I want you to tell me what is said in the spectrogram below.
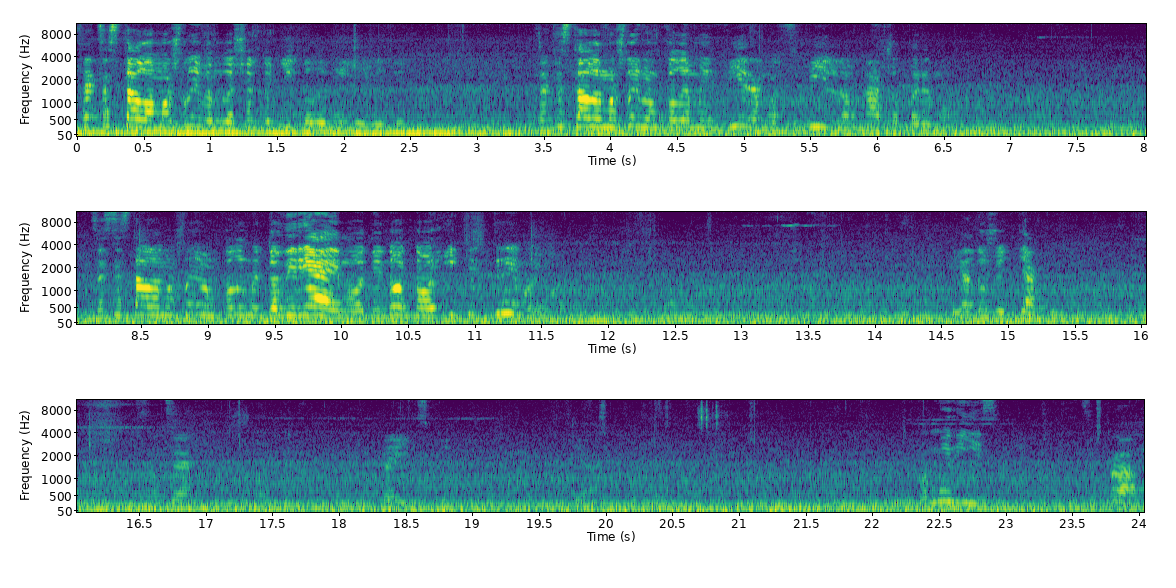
Все це стало можливим лише тоді, коли ми є єдині. Це це стало можливим, коли ми віримо спільно в нашу перемогу. Це це стало можливим, коли ми довіряємо один одного і підтримуємо. Я дуже дякую за це діаспорі. Бо ми різні, це правда.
